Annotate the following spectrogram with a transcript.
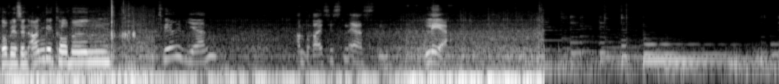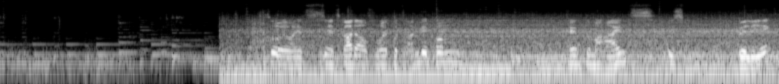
So, wir sind angekommen. Tverivien am 30.01. Leer. So, wir waren jetzt, sind jetzt gerade auf Neuputz angekommen. Camp Nummer 1 ist belegt.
